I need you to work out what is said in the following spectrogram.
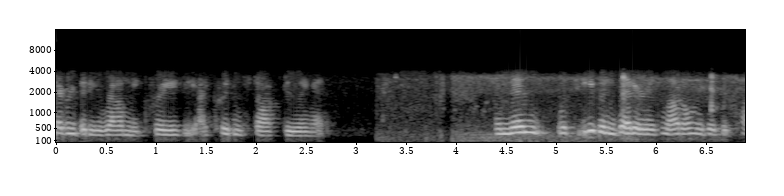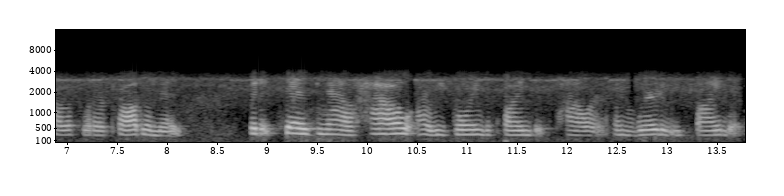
everybody around me crazy. I couldn't stop doing it. And then what's even better is not only does it tell us what our problem is, but it says now how are we going to find this power and where do we find it?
